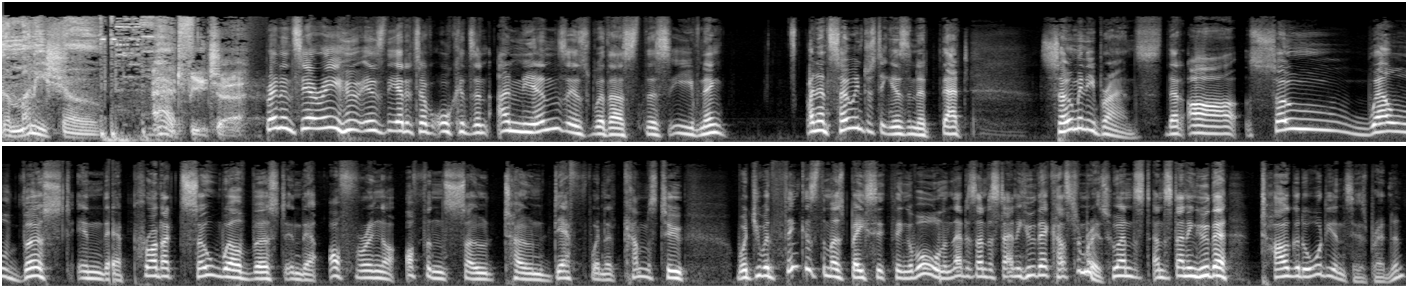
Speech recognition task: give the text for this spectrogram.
The Money Show. Ad feature. Brendan Seery, who is the editor of Orchids and Onions, is with us this evening. And it's so interesting, isn't it, that so many brands that are so well versed in their product, so well versed in their offering, are often so tone deaf when it comes to what you would think is the most basic thing of all, and that is understanding who their customer is, who understanding who their target audience is, Brendan.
